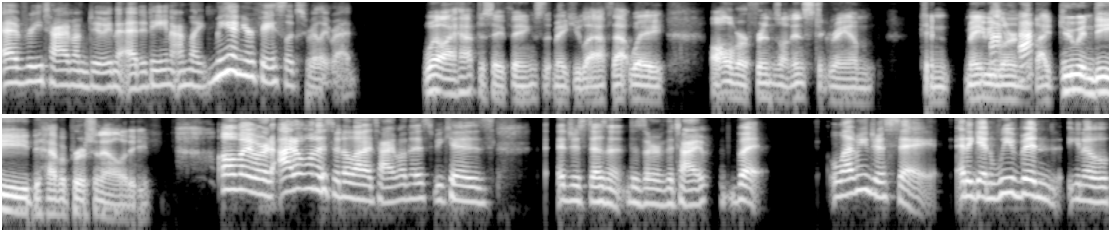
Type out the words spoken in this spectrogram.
every time I'm doing the editing, I'm like, man, your face looks really red. Well, I have to say things that make you laugh. That way, all of our friends on Instagram can maybe learn that I do indeed have a personality. Oh my word. I don't want to spend a lot of time on this because it just doesn't deserve the time. But let me just say, and again, we've been, you know,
